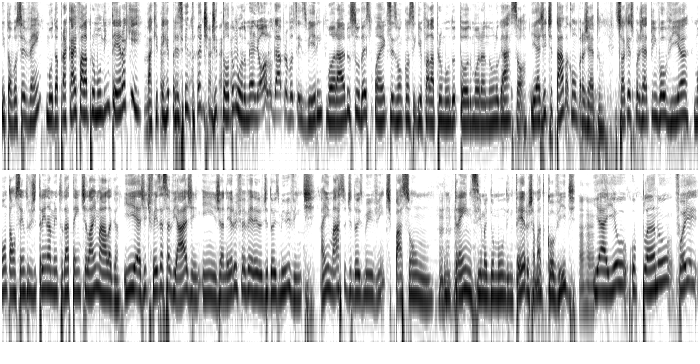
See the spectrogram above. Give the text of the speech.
Então você vem, muda pra cá e fala pro mundo inteiro aqui. Aqui tem representante de todo mundo. Melhor lugar pra vocês virem morar no sul da Espanha, que vocês vão conseguir falar pro mundo todo morando num lugar só. E a gente tava com um projeto. Só que esse projeto envolvia montar um centro de treinamento da Tente lá em Málaga. E a gente fez essa viagem em janeiro e fevereiro de 2020. Aí em março de 2020 passou um, um trem em cima do mundo inteiro chamado Covid. Aham. E aí o, o plano foi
